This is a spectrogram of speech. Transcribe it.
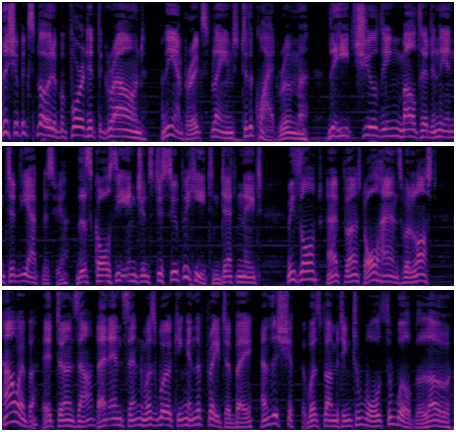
The ship exploded before it hit the ground. The Emperor explained to the quiet room. The heat shielding melted and entered the atmosphere. This caused the engines to superheat and detonate. We thought at first all hands were lost. However, it turns out an ensign was working in the freighter bay and the ship was plummeting towards the world below.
